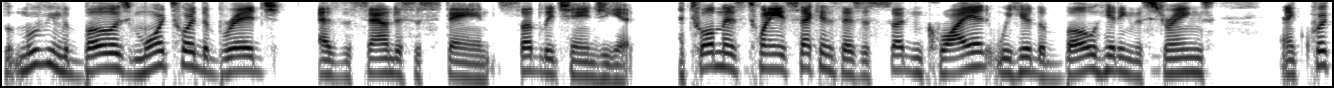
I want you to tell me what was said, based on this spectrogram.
but moving the bows more toward the bridge as the sound is sustained, subtly changing it. At 12 minutes 28 seconds, there's a sudden quiet. We hear the bow hitting the strings, and quick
